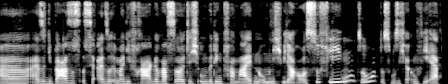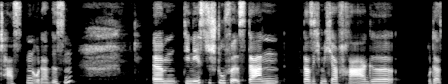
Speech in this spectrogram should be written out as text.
Äh, also die Basis ist ja also immer die Frage, was sollte ich unbedingt vermeiden, um nicht wieder rauszufliegen? So, das muss ich ja irgendwie ertasten oder wissen. Ähm, die nächste Stufe ist dann, dass ich mich ja frage oder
